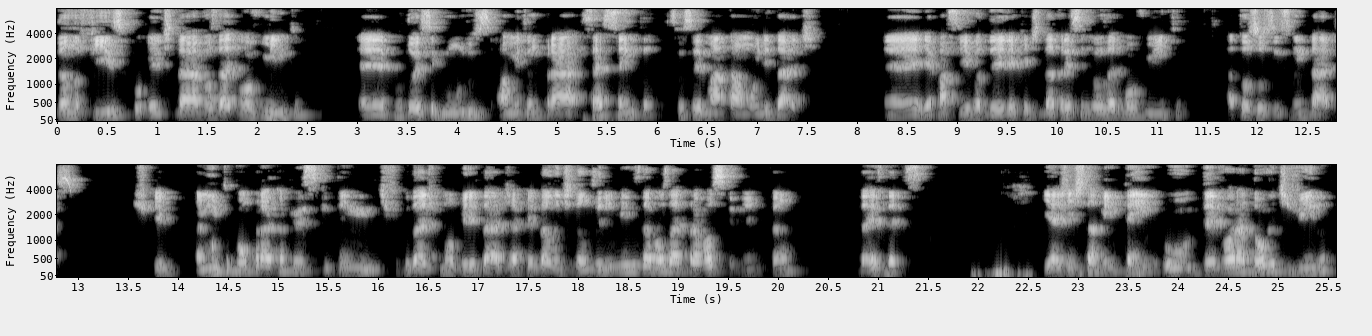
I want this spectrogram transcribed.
dano físico, ele te dá velocidade de movimento é, por 2 segundos, aumentando para 60 se você matar uma unidade. É, e a passiva dele é que te dá 3 segundos de velocidade de movimento a todos os lendários. Acho que é muito bom para campeões que têm dificuldade com mobilidade, já que ele dá lentidão dos inimigos e dá velocidade para você, né? Então, 10 10. E a gente também tem o Devorador Divino,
